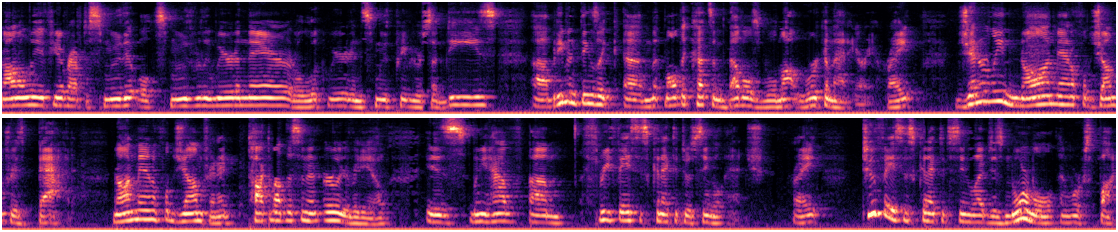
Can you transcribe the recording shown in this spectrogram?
not only if you ever have to smooth it, will it smooth really weird in there, it'll look weird in smooth preview or sub Ds, uh, but even things like uh, multi-cuts and bevels will not work in that area, right? Generally, non-manifold geometry is bad. Non-manifold geometry, and I talked about this in an earlier video, is when you have um, three faces connected to a single edge, right? Two faces connected to a single edge is normal and works fine.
